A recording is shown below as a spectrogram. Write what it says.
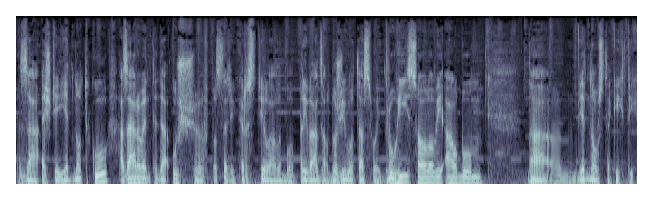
za ešte jednotku a zároveň teda už v podstate krstil alebo privádzal do života svoj druhý sólový album. No a jednou z takých tých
